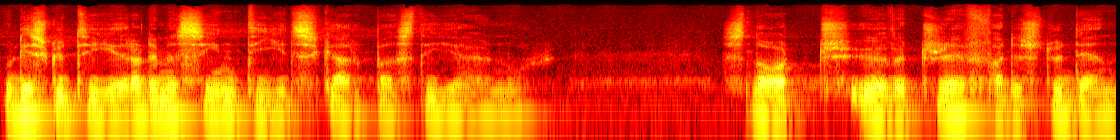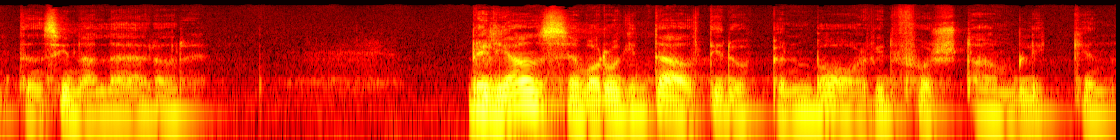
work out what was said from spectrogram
och diskuterade med sin tids skarpaste hjärnor. Snart överträffade studenten sina lärare. Briljansen var dock inte alltid uppenbar vid första anblicken.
